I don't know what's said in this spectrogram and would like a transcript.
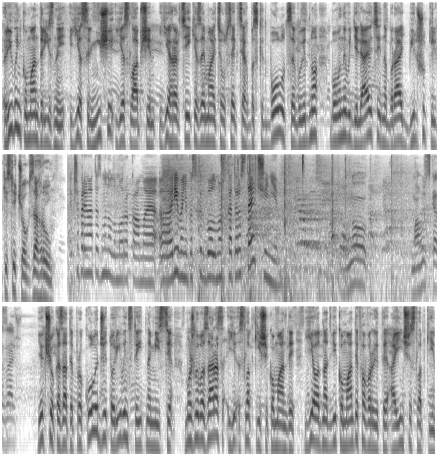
Рівень команд різний. Є сильніші, є слабші. Є гравці, які займаються у секціях баскетболу. Це видно, бо вони виділяються і набирають більшу кількість очок за гру. Якщо порівняти з минулими роками, е, рівень баскетболу можна сказати росте чи ні? Ну, могу сказать, что Якщо казати про коледжі, то рівень стоїть на місці. Можливо, зараз є слабкіші команди. Є одна-дві команди фаворити, а інші слабкі.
